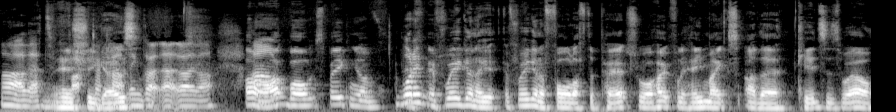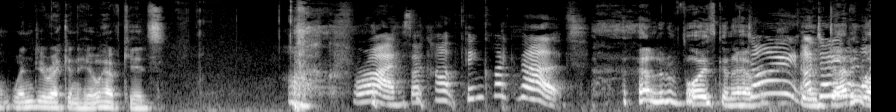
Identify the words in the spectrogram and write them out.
Oh, that's Here fucked. she I goes. can't think like that either. All Um, right. Well, speaking of, what if, if- we're gonna if we're gonna fall off the perch, well, hopefully he makes other kids as well. When do you reckon he'll have kids? Oh Christ, I can't think like that. That little boy's gonna have Don't. I don't daddy even one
